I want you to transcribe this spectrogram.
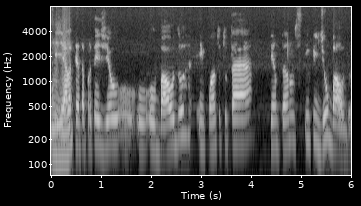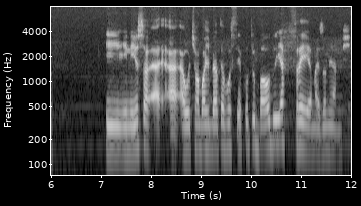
E ela tenta proteger o, o, o Baldo enquanto tu tá tentando impedir o Baldo. E, e nisso, a, a, a última boss battle é você contra o Baldo e a Freya, mais ou menos.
